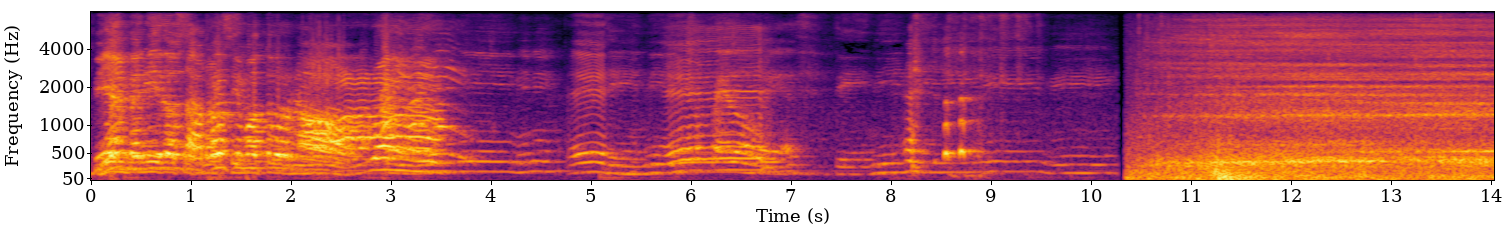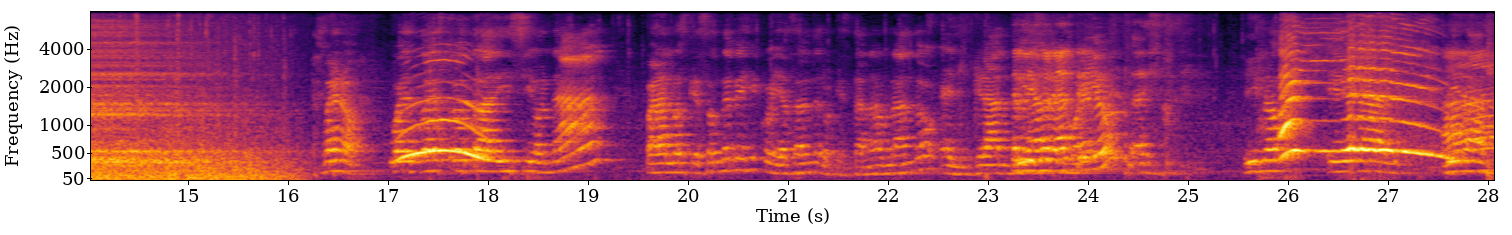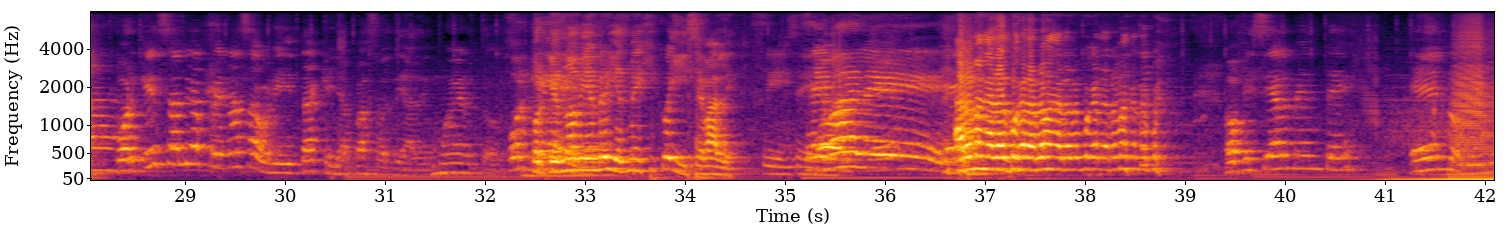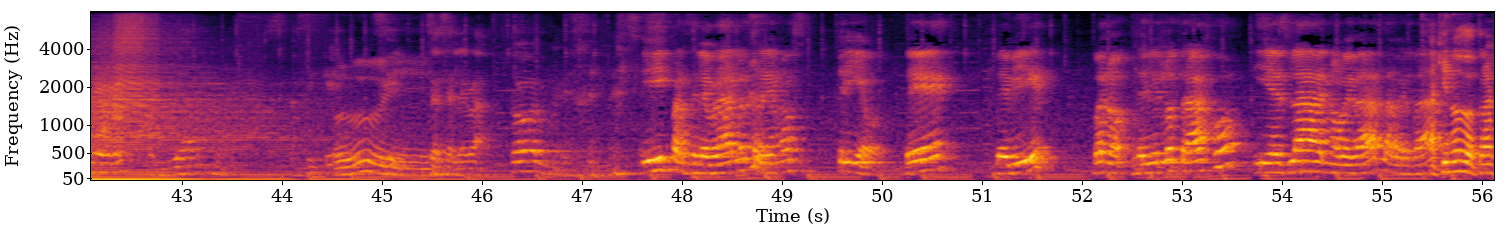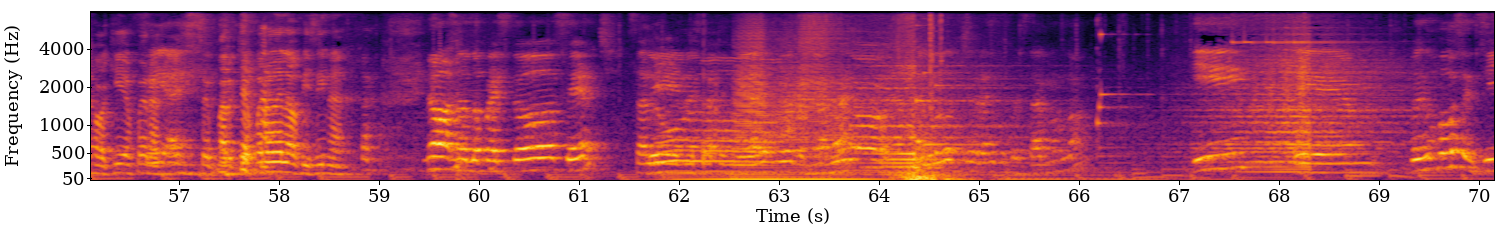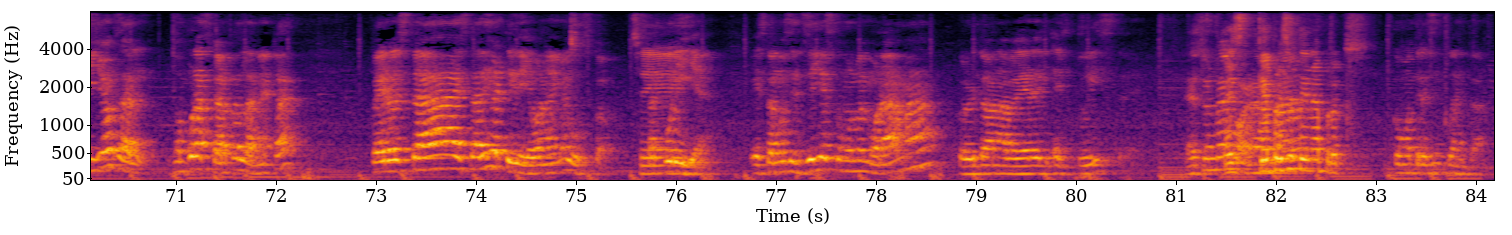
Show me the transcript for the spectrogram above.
Bienvenidos a próximo turno. Eh. Bueno, pues nuestro tradicional, para los que son de México ya saben de lo que están hablando, el gran Día Tradicional trío. Y no, dirán, Ah. ¿por qué sale apenas ahorita que ya pasó el Día de Muertos? ¿Por? Porque es noviembre y es México y se vale. Sí, Sí. se vale. Arman a dar, pues, arman a dar, pues, arman a dar, pues. Oficialmente, en noviembre es el Día de Muertos. Así que Uy. sí, se celebra todo el mes. Y para celebrarlo tenemos trío de Debir. Bueno, Debir lo trajo y es la novedad, la verdad. Aquí nos lo trajo, aquí afuera. Sí, ahí. Se parqueó fuera de la oficina. No, nos lo prestó Serge. Saludos. De nuestra comunidad amigos de. Saludos. Muchas gracias por prestárnoslo. Y eh, pues es un juego sencillo, o sea, son puras cartas, la neta. Pero está, está divertido, bueno, a mí me gustó. Sí. Está curilla. Está muy sencillo, es como un memorama, pero ahorita van a ver el, el twist. Es un Es- memorama. ¿Qué precio tiene Aprox? Como 350.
